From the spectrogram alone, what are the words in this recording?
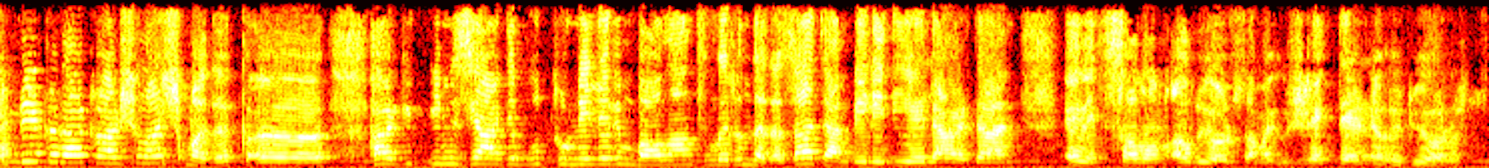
Şimdiye kadar karşılaşmadık. Ee, Her gittiğimiz yerde bu turnelerin bağlantılarında da zaten belediyelerden evet salon alıyoruz ama ücretlerini ödüyoruz.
